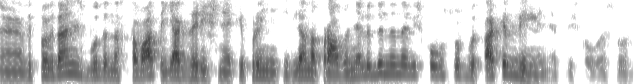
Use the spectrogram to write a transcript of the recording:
е, відповідальність буде наставати як за рішення, які прийняті для направлення людини на військову службу, так і звільнення з військової служби.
